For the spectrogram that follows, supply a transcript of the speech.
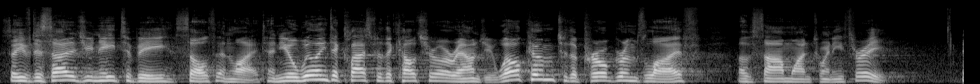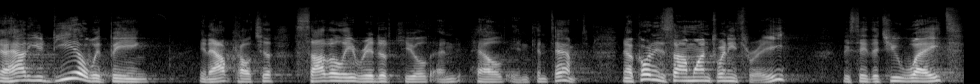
so you've decided you need to be salt and light, and you're willing to clash with the culture around you. Welcome to the pilgrim's life of Psalm 123. Now, how do you deal with being, in our culture, subtly ridiculed and held in contempt? Now, according to Psalm 123, we see that you wait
